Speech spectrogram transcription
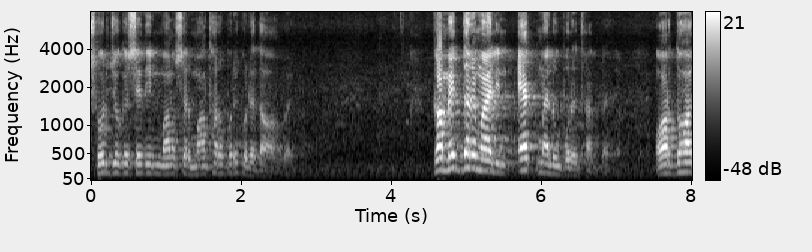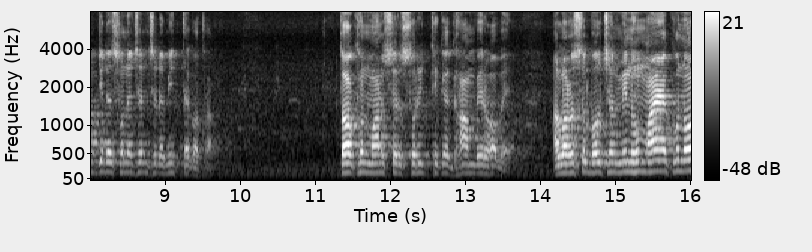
সূর্যকে সেদিন মানুষের মাথার উপরে করে দেওয়া হবে। কামেকদারে মাইলিন এক মাইল উপরে থাকবে। অর্ধহাত যেটা শুনেছেন, সেটা মিথ্যা কথা। তখন মানুষের শরীর থেকে ঘাম বের হবে। আল্লাহ রসুল বলছেন, মিনহুম মায়া কোনো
